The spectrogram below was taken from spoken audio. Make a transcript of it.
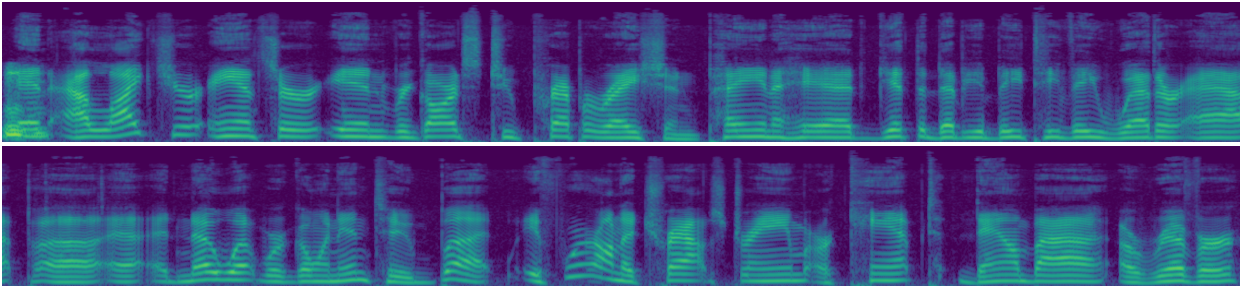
Mm-hmm. And I liked your answer in regards to preparation, paying ahead, get the WBTV weather app, uh, uh, know what we're going into. But if we're on a trout stream or camped down by a river,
